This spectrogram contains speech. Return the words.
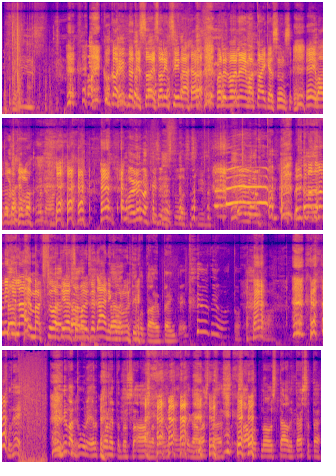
Kuka hypnotisoi? Se olit sinä. Mä nyt voi leimaa kaiken sun. Ei vaan tota... Oi hyvä kysymys tulossa siinä. Eli Mä yritin vaan tuoda mikin lähemmäksi sua, tiedätkö? Mä olin silleen, että ääni kuuluu. Täällä tiputaan jo penkeitä. Mut hei, oli hyvä tuuri, ei ollut konetta tuossa alla tai mitään muutakaan vastaan. Savut nousi, tää oli tässä tää.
